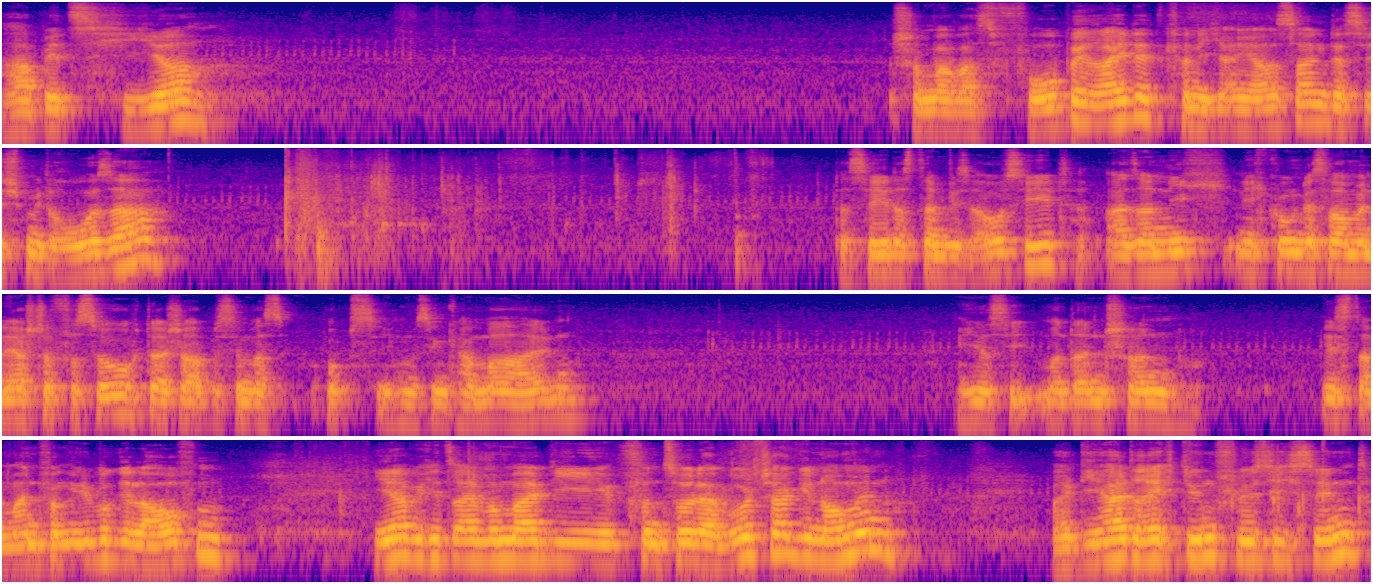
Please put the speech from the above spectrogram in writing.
Habe jetzt hier schon mal was vorbereitet, kann ich eigentlich auch sagen, das ist mit rosa. Da seht ihr dann, wie es aussieht. Also nicht, nicht gucken, das war mein erster Versuch, da ist auch ein bisschen was, ups, ich muss in Kamera halten. Hier sieht man dann schon, ist am Anfang übergelaufen. Hier habe ich jetzt einfach mal die von Sola Rocha genommen, weil die halt recht dünnflüssig sind.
